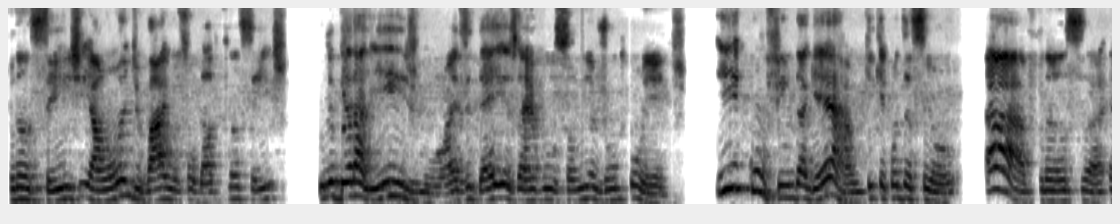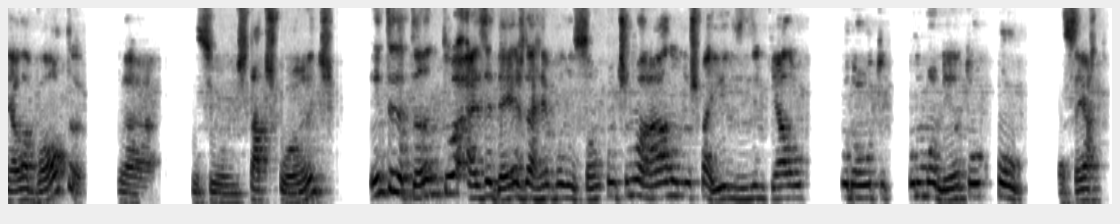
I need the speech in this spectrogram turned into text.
francês e aonde vai o soldado francês, o liberalismo, as ideias da revolução iam junto com eles. E com o fim da guerra, o que, que aconteceu? A França ela volta para o seu status quo antes, entretanto, as ideias da revolução continuaram nos países em que ela, por, outro, por um momento, ocupou, tá certo?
